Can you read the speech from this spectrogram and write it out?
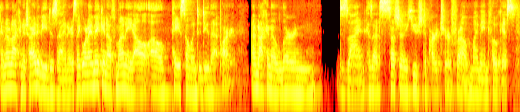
and I'm not going to try to be a designer. It's like when I make enough money, I'll I'll pay someone to do that part. I'm not going to learn design because that's such a huge departure from my main focus.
